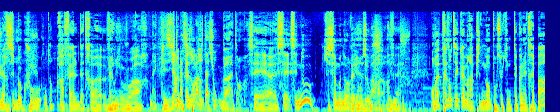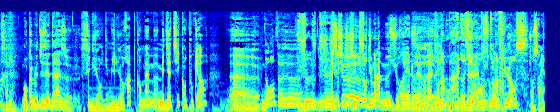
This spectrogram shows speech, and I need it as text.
Merci euh, beaucoup, je suis content. Raphaël, d'être euh, venu oui. nous voir. Avec plaisir, Je te merci pour présente un- l'invitation. Bah attends, c'est c'est c'est nous qui sommes honorés de recevoir Raphaël. On va te présenter quand même rapidement pour ceux qui ne te connaîtraient pas. Très bien. Bon, comme le disait Daz, figure du milieu rap quand même, médiatique en tout cas. Euh, non, euh, Je, j'ai que- toujours du mal à mesurer le, c'est vrai, ton mon impact, audience euh, ton, ton voilà. influence. J'en sais rien.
